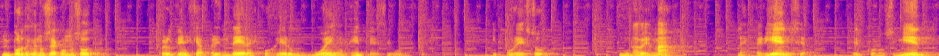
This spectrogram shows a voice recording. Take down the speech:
No importa que no sea con nosotros, pero tienes que aprender a escoger un buen agente de seguro. Y por eso, una vez más, la experiencia, el conocimiento,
